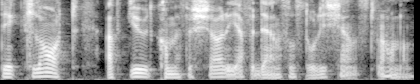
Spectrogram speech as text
Det är klart att Gud kommer försörja för den som står i tjänst för honom.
